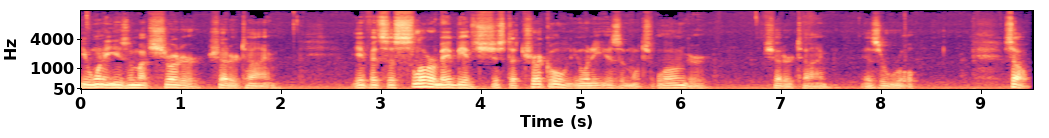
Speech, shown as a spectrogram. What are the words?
you want to use a much shorter shutter time. If it's a slower, maybe it's just a trickle, you want to use a much longer shutter time as a rule. So,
